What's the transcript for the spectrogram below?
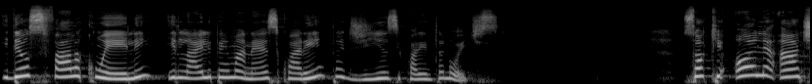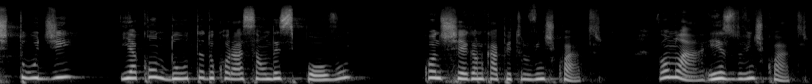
e Deus fala com ele, e lá ele permanece 40 dias e 40 noites. Só que olha a atitude e a conduta do coração desse povo quando chega no capítulo 24. Vamos lá, Êxodo 24.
